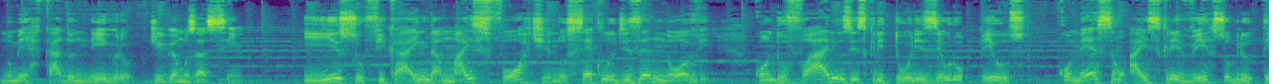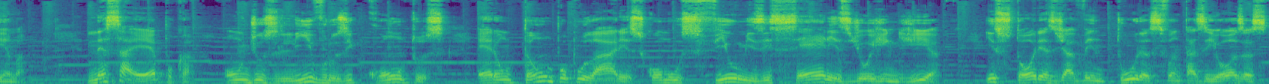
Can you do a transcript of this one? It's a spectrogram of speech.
no mercado negro, digamos assim. E isso fica ainda mais forte no século XIX, quando vários escritores europeus começam a escrever sobre o tema. Nessa época, onde os livros e contos eram tão populares como os filmes e séries de hoje em dia, histórias de aventuras fantasiosas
